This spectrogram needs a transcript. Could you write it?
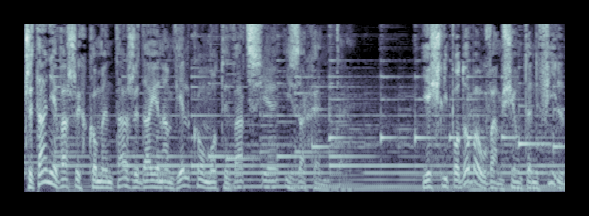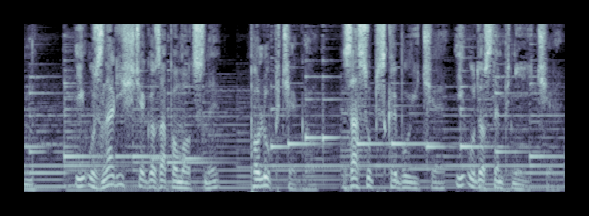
Czytanie Waszych komentarzy daje nam wielką motywację i zachętę. Jeśli podobał Wam się ten film i uznaliście go za pomocny, polubcie go, zasubskrybujcie i udostępnijcie.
